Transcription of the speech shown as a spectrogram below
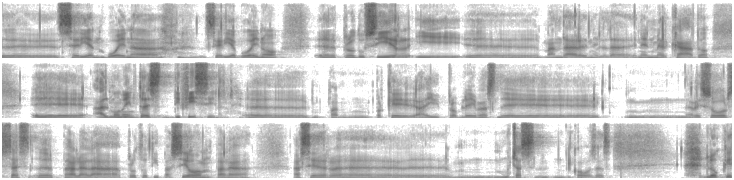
eh, serían buena, sería bueno eh, producir y mandar en el, en el mercado. al momento es difícil porque hay problemas de mm, resources para la prototipación, para hacer eh, muchas cosas. Lo que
